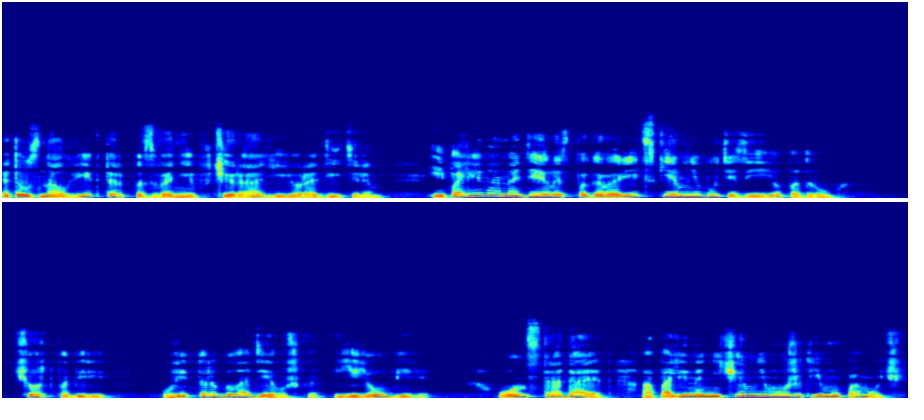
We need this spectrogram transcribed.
Это узнал Виктор, позвонив вчера ее родителям. И Полина надеялась поговорить с кем-нибудь из ее подруг. Черт побери, у Виктора была девушка, и ее убили. Он страдает, а Полина ничем не может ему помочь.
